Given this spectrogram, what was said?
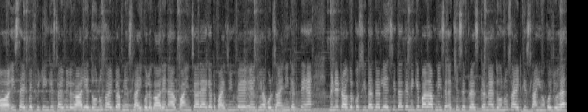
और इस साइड पे फिटिंग की सिलाई भी लगा ली है, दोनों साइड पे अपने सिलाई को लगा लेना है। पाइंचा रह गया तो पाइचिंग पे जो है वो डिज़ाइनिंग करते हैं। मैंने ट्राउज़र को सीधा कर लिया, सीधा करने के बाद आपने इसे अच्छे से प्रेस करना है। दोनों साइड की सिलाइयों को जो है,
